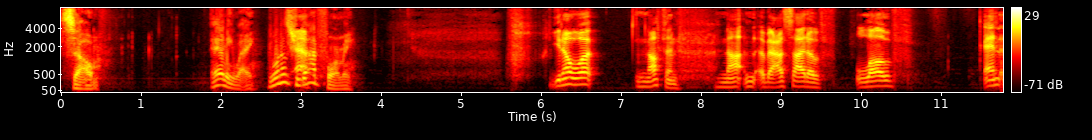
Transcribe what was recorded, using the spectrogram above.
So, anyway, what else you got for me? You know what? Nothing. Not outside of love. And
